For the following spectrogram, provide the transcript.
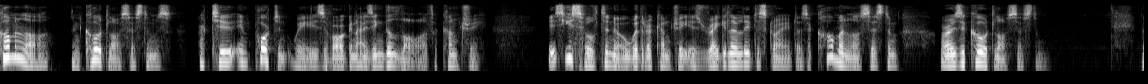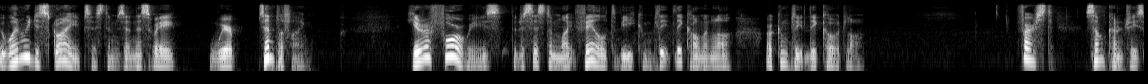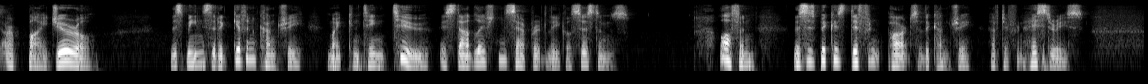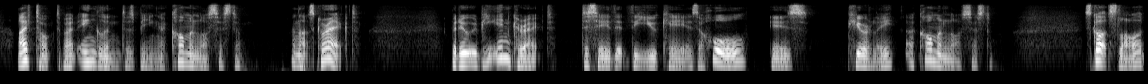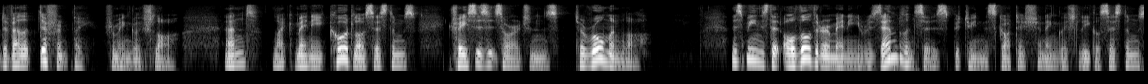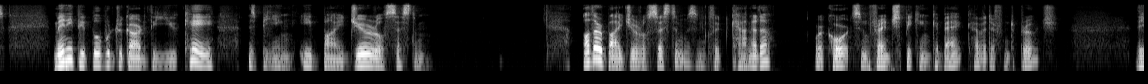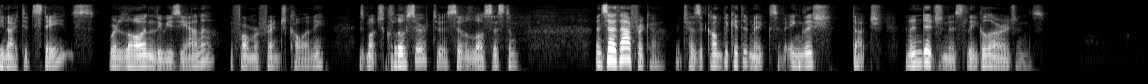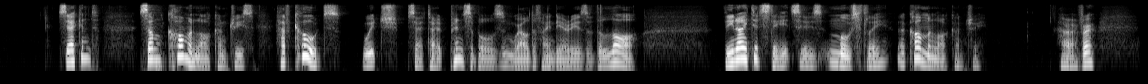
Common law and code law systems are two important ways of organizing the law of a country. It's useful to know whether a country is regularly described as a common law system or as a code law system. But when we describe systems in this way, we're simplifying. Here are four ways that a system might fail to be completely common law or completely code law. First, some countries are bijural. This means that a given country might contain two established and separate legal systems. Often, this is because different parts of the country have different histories. I've talked about England as being a common law system, and that's correct but it would be incorrect to say that the UK as a whole is purely a common law system. Scots law developed differently from English law and, like many code law systems, traces its origins to Roman law. This means that although there are many resemblances between the Scottish and English legal systems, many people would regard the UK as being a bijural system. Other bijural systems include Canada, where courts in French-speaking Quebec have a different approach, the United States, where law in Louisiana, the former French colony, is much closer to a civil law system, and South Africa, which has a complicated mix of English, Dutch, and indigenous legal origins. Second, some common law countries have codes which set out principles in well-defined areas of the law. The United States is mostly a common law country. However,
